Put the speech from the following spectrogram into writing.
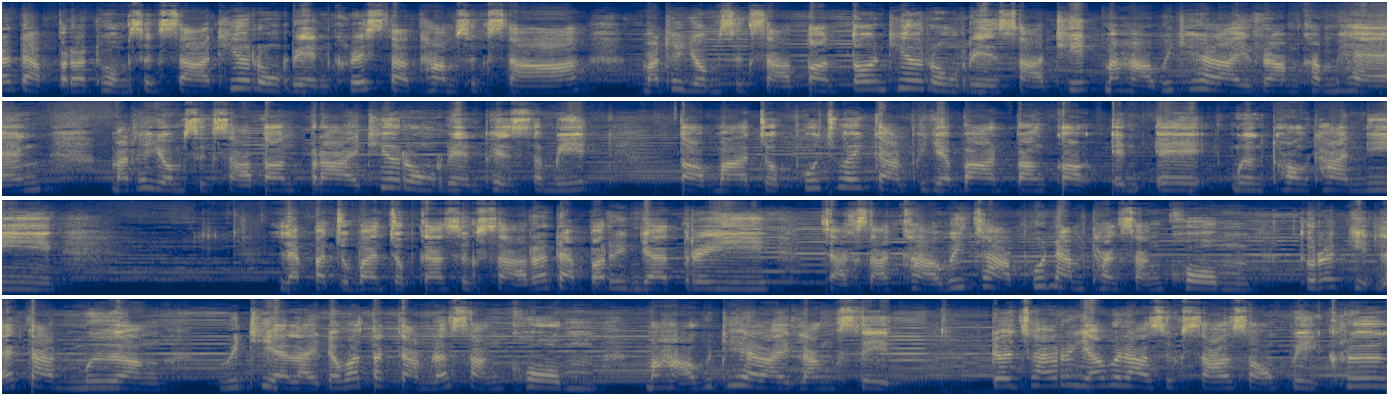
ระดับประถมศึกษาที่โรงเรียนคริสตธรรมศึกษา มัธยมศึกษาตอนต้นที่โรงเรียนสาธิต มหาวิทยาลัยรามคำแหง มัธยมศึกษาตอนปลายที่โรงเรียนเพนสมิธ ต่อมาจบผู้ช่วยการพยาบาลบางกอกเอ็นเอเมืองทองธานีและปัจจุบันจบการศึกษาระดับปริญญาตรี จากสาขาวิชาผู้นำทางสังคม ธุรกิจและการเมือง วิทยาลัยนวัตกรรมและสังคม มหาวิทยาลัยรังสิต ดยใช้ระยะเวลาศึกษา 2 ปีครึ่ง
